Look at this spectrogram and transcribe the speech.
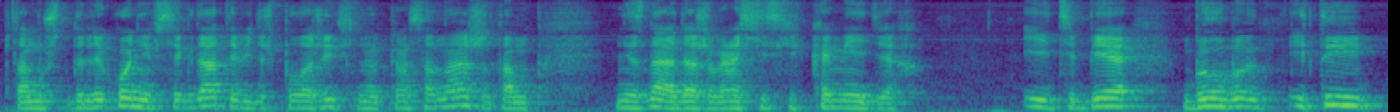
Потому что далеко не всегда ты видишь положительного персонажа, там, не знаю, даже в российских комедиях. И тебе было бы... И ты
